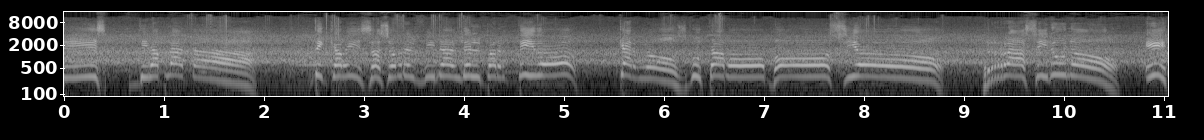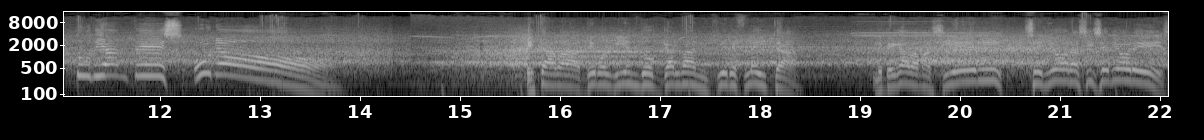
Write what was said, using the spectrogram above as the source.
De La Plata. De cabeza sobre el final del partido. Carlos Gustavo Bocio. Racing 1, Estudiantes 1. Estaba devolviendo Galván, quiere Fleita. Le pegaba Maciel. Señoras y señores,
